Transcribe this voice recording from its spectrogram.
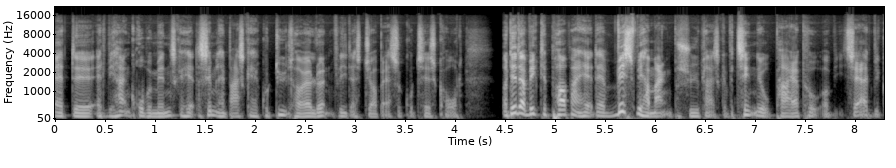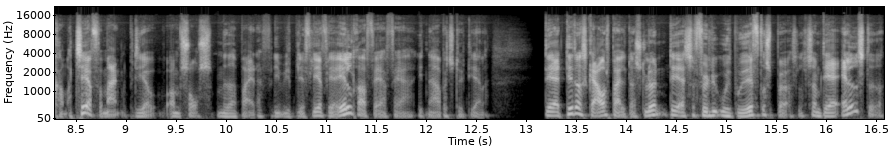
at, øh, at vi har en gruppe mennesker her, der simpelthen bare skal have kodylt højere løn, fordi deres job er så grotesk kort. Og det, der er vigtigt at påpege her, det er, at hvis vi har mangel på sygeplejersker, hvad tingene jo peger på, og især at vi kommer til at få mangel på de her omsorgsmedarbejdere, fordi vi bliver flere og flere ældre og færre og færre i den arbejdsdygtige alder, det er, at det, der skal afspejle deres løn, det er selvfølgelig udbud efterspørgsel, som det er alle steder.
